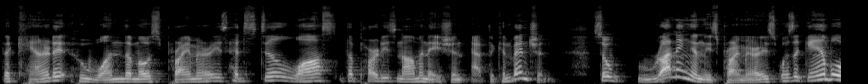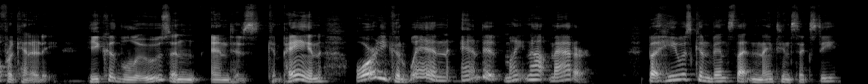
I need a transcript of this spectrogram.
the candidate who won the most primaries had still lost the party's nomination at the convention. So running in these primaries was a gamble for Kennedy. He could lose and end his campaign, or he could win and it might not matter. But he was convinced that in 1960,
